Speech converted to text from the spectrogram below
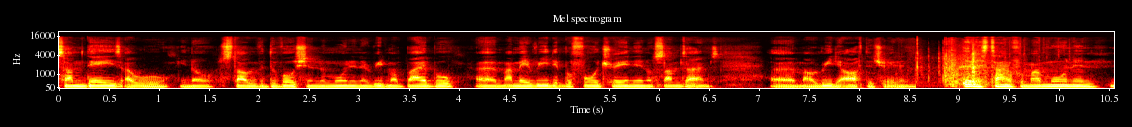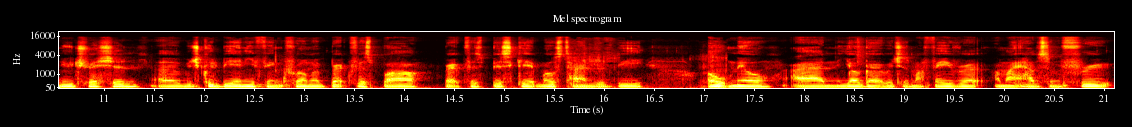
some days I will, you know, start with a devotion in the morning and read my Bible. Um, I may read it before training or sometimes um, I'll read it after training. Then it's time for my morning nutrition, uh, which could be anything from a breakfast bar, breakfast biscuit. Most times would be oatmeal and yogurt, which is my favorite. I might have some fruit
